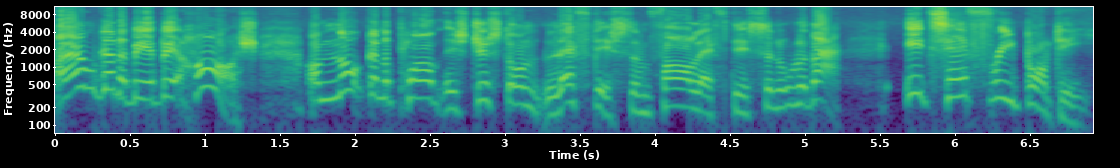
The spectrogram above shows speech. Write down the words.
I am going to be a bit harsh. I'm not going to plant this just on leftists and far leftists and all of that. It's everybody.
